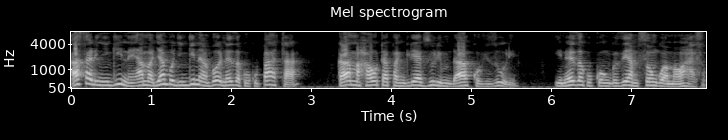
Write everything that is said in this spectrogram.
athari nyingine ama jambo jingine ambalo linaweza kukupata kama hautapangilia vizuri muda wako vizuri inaweza kukuongezea msongo wa mawazo.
